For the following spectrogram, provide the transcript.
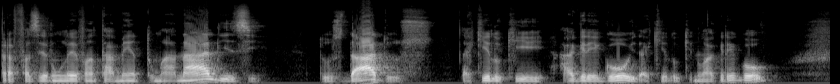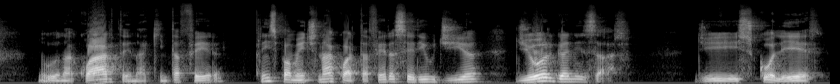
para fazer um levantamento, uma análise dos dados, daquilo que agregou e daquilo que não agregou, na quarta e na quinta-feira, principalmente na quarta-feira, seria o dia de organizar, de escolher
